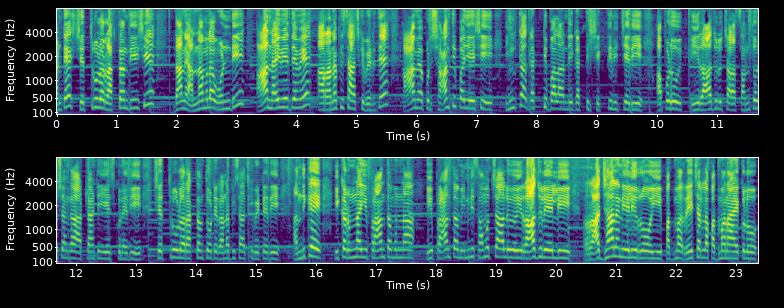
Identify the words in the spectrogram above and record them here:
అంటే శత్రువుల రక్తం తీసి దాన్ని అన్నంలో వండి ఆ నైవేద్యమే ఆ రణపిశాచికి పెడితే ఆమె అప్పుడు శాంతింపజేసి ఇంకా గట్టి బలాన్ని గట్టి శక్తినిచ్చేది. అప్పుడు ఈ రాజులు చాలా సంతోషంగా అట్లాంటివి చేసుకునేది. శత్రువుల రక్తంతో రణపిశాచికి పెట్టేది. అందుకే ఇక్కడ ఉన్న ఈ ప్రాంతం ఉన్న ఈ ప్రాంతం ఇన్ని సంవత్సరాలు ఈ రాజులు వెళ్ళి రాజ్యాలను ఏలిర్రో ఈ పద్మ రేచర్ల పద్మనాయకులు.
